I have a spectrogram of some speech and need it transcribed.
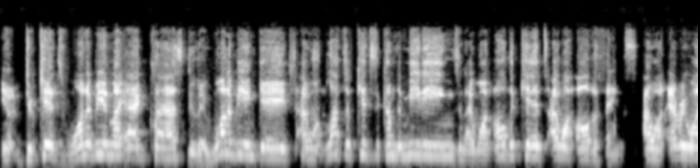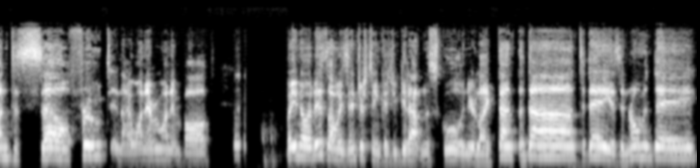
you know, do kids want to be in my ag class? Do they want to be engaged? I want lots of kids to come to meetings and I want all the kids. I want all the things. I want everyone to sell fruit and I want everyone involved. But you know, it is always interesting because you get out in the school and you're like, dun da dun, today is enrollment day.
